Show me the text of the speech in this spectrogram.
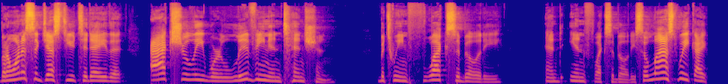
But I want to suggest to you today that actually we're living in tension between flexibility and inflexibility. So last week, I,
